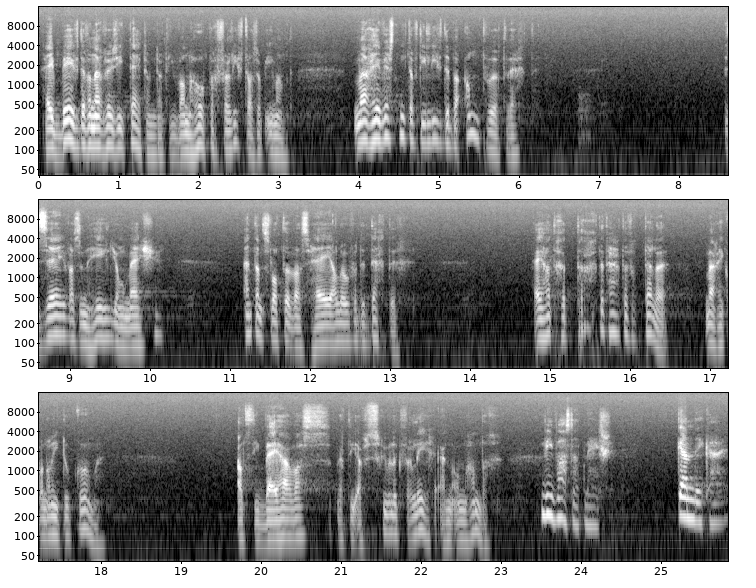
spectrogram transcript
Hij beefde van nervositeit omdat hij wanhopig verliefd was op iemand. Maar hij wist niet of die liefde beantwoord werd. Zij was een heel jong meisje en tenslotte was hij al over de dertig. Hij had getracht het haar te vertellen, maar hij kon er niet toe komen. Als hij bij haar was, werd hij afschuwelijk verlegen en onhandig. Wie was dat meisje? Kende ik haar?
